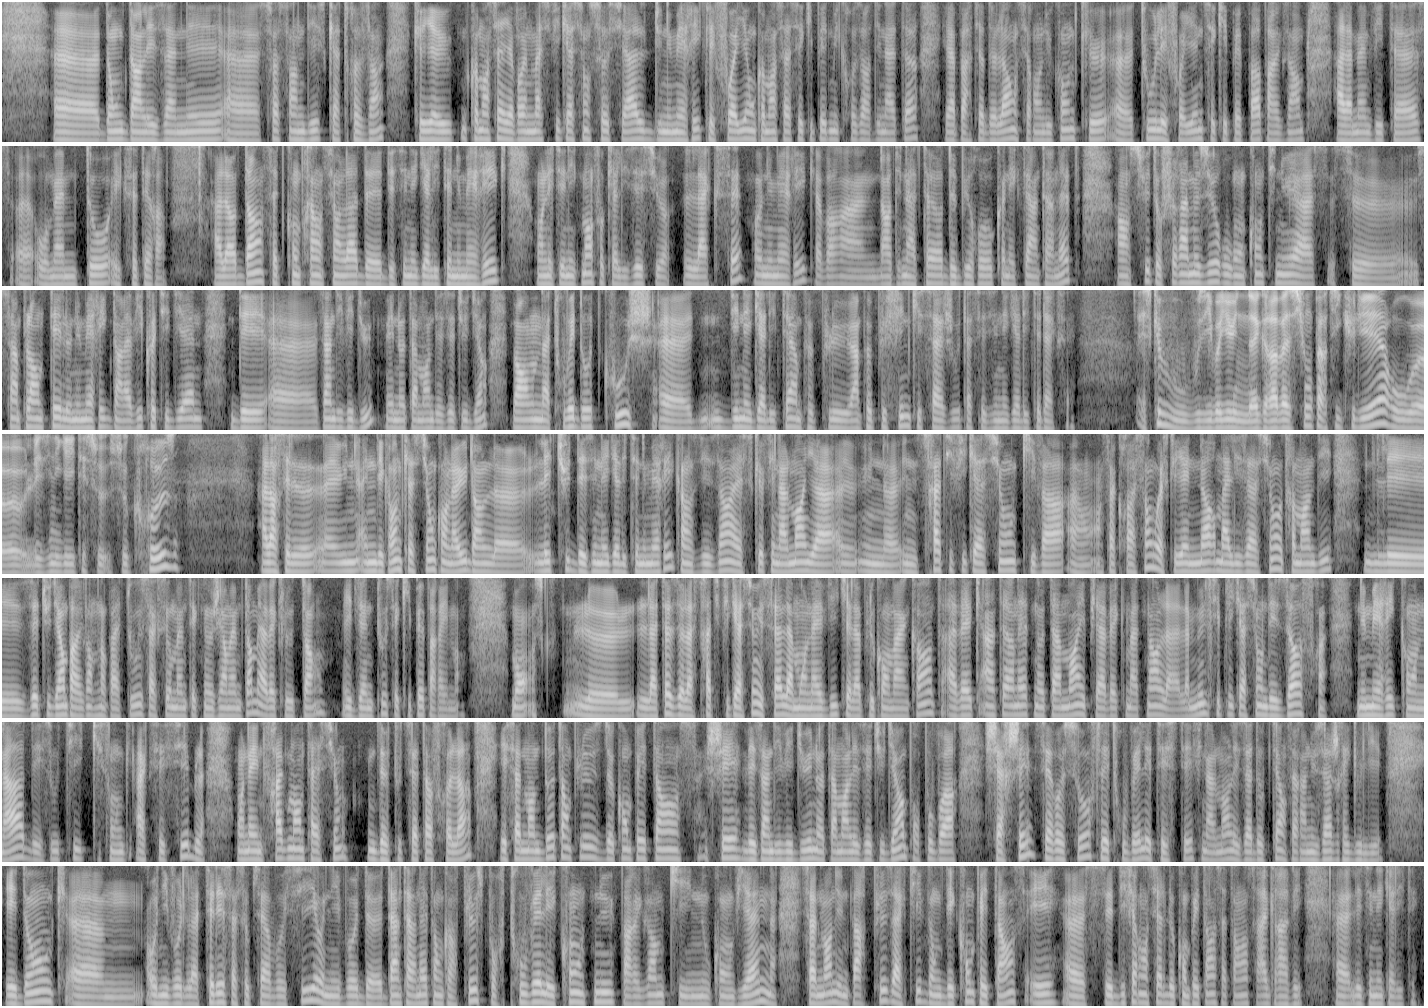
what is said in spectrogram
euh, donc dans les années 70-80, qu'il y a eu, commencé à y avoir une massification sociale du numérique. Les foyers ont commencé à s'équiper de micro-ordinateurs et à partir de là, on s'est rendu compte que tous les foyers ne s'équipaient pas, par exemple, à la même vitesse, au même taux, etc. Alors, dans cette compréhension-là des, des inégalités numériques, on est uniquement focalisé sur l'accès au numérique, avoir un ordinateur de bureau connecté à Internet. Ensuite, au fur et à mesure où on continue à s'implanter le numérique dans la vie quotidienne des euh, individus, et notamment des étudiants, ben, on a trouvé d'autres couches euh, d'inégalités un, peu plus- un peu plus fines qui s'ajoutent à ces inégalités d'accès. Est-ce que vous, vous y voyez une aggravation particulière où euh, les inégalités se creusent? Alors, c'est une, des grandes questions qu'on a eues dans l'étude des inégalités numériques en se disant est-ce que finalement il y a une, stratification qui va en, s'accroissant ou est-ce qu'il y a une normalisation? Autrement dit, les étudiants, par exemple, n'ont pas tous accès aux mêmes technologies en même temps, mais avec le temps, ils deviennent tous équipés pareillement. Bon, la thèse de la stratification est celle, à mon avis, qui est la plus convaincante, avec Internet notamment, et puis avec maintenant la, la multiplication des offres numériques qu'on a, des outils qui sont accessibles, on a une fragmentation de cette offre-là. Et ça demande d'autant plus de compétences chez les individus, notamment les étudiants, pour pouvoir chercher ces ressources, les trouver, les tester, finalement les adopter, en faire un usage régulier. Et donc, euh, au niveau de la télé, ça s'observe aussi, au niveau d'Internet encore plus, pour trouver les contenus, par exemple, qui nous conviennent, ça demande une part plus active, donc des compétences, et euh, ces différentiels de compétences a tendance à aggraver euh, les inégalités.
